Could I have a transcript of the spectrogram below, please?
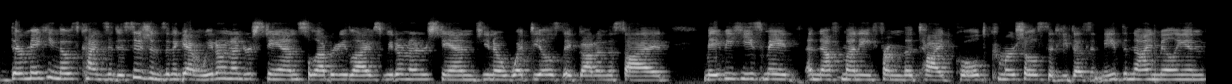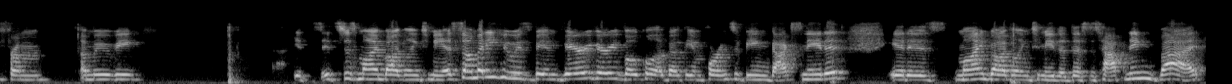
they're making those kinds of decisions. And again, we don't understand celebrity lives. We don't understand, you know, what deals they've got on the side. Maybe he's made enough money from the Tide Cold commercials that he doesn't need the nine million from a movie. It's it's just mind-boggling to me. As somebody who has been very, very vocal about the importance of being vaccinated, it is mind-boggling to me that this is happening. But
